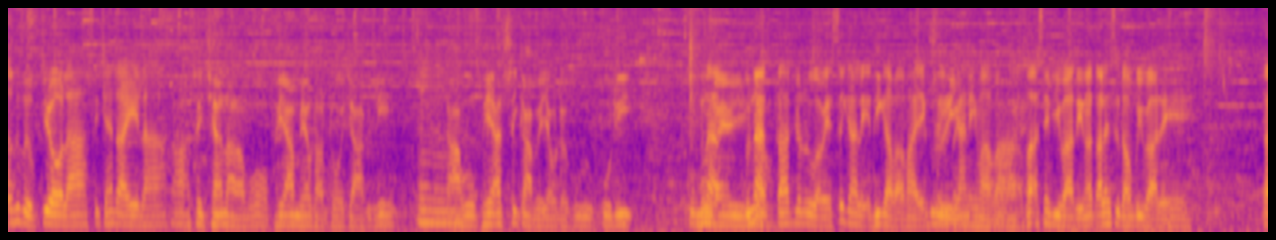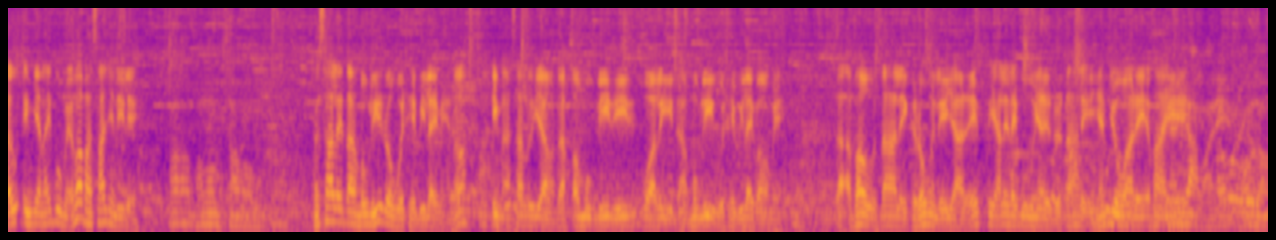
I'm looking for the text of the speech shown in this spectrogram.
အခုဆိုပျော်လားစိတ်ချမ်းသာရေးလားအာစိတ်ချမ်းသာတာပေါ့ဖះမရောက်တာတော်ကြပြီလေอืมဒါဟိုဖះစိတ်ကပဲရောက်တယ်ခုကိုဒီကိုခုနကိုယ်တိုင်ခုနသားပြောလို့ပါပဲစိတ်ကလည်းအဓိကပါဗျာအခုလိုတွေကနေမှာပါဘာအဆင်ပြေပါသေးနော်တားလည်းဆူတောင်းပေးပါတယ်ဒါအခုအိမ်ပြန်လိုက်ပို့မယ်အဖဘာစားကျင်လေးလဲအာဘာမှမစားပါဘူးမစားလိုက်တာမုတ်လေးတော့ဝယ်ထည့်ပေးလိုက်မယ်နော်အိမ်မှာစားလို့ရအောင်ဒါပေါမုတ်လေးတွေဟွာလေးဒါမုတ်လေးဝယ်ထည့်ပေးလိုက်ပါအောင်မယ်ဒါအဖေကိုသားလေးကတော့ဝင်လေးရတယ်ဖះလေးလိုက်ပို့ဝင်ရတဲ့အတွက်ဒါလေးအရင်ပြောပါတယ်အဖရဲ့ရပါတယ်ဟောတော့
